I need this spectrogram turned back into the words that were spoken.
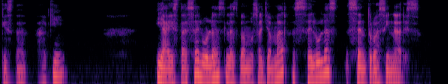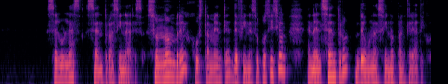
que está aquí. Y a estas células las vamos a llamar células centroacinares. Células centroacinares. Su nombre justamente define su posición en el centro de un acino pancreático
